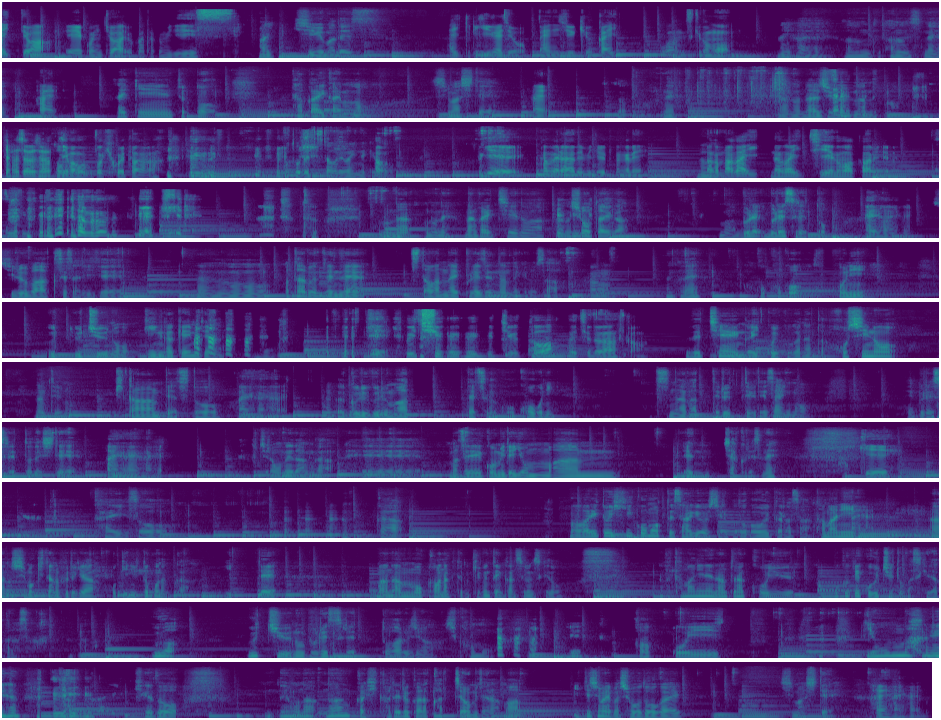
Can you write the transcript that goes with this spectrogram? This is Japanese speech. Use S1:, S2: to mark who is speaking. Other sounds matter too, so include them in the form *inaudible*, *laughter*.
S1: はい。では、えーこんにちは。横田匠です。
S2: はい、石馬です。
S1: はい。キリギリラジオ第29回、なんですけども、
S2: はいはいはい。あのあのですね、
S1: はい。
S2: 最近ちょっと高い買い物しまして、
S1: はい。
S2: ちょっとね、あの、ラジオなんだけど、*laughs*
S1: ジャラジャラジャラって今僕聞こえたかな。*laughs*
S2: 音で伝わればいいんだけど、
S1: すげえ、カメラで見てるとなんかね、
S2: うん
S1: なんか長い、長い知恵の輪かなみたいな。*laughs* あの、*laughs*
S2: このなこのね、長い知恵のは、あの正体が、まあブレ、ブレスレット、
S1: はいはいはい。
S2: シルバーアクセサリーで、あのまあ多分全然伝わんないプレゼンなんだけどさ、
S1: あの、
S2: なんかね、ここ、ここ、ここに、う宇宙の銀河系みたいな。*laughs*
S1: 宇宙、宇宙と？宇宙となんすか？
S2: で、チェーンが一個一個がなんか星の、なんていうの、ピカーンってやつと、
S1: はいはいはい。
S2: なんかぐるぐる回ったやつがこう交互につながってるっていうデザインのえブレスレットでして、
S1: はいはいはい。
S2: こちらお値段が、えーまあ、税込みで4万円弱ですね。
S1: 高え。
S2: はい、そう。なんか、まあ、割と引きこもって作業してることが多いからさ、たまに、
S1: はいはい。
S2: あの下北の古着屋お気に入りとこなんか行ってまあ何も買わなくても気分転換するんですけどなんかたまにねなんとなくこういう僕結構宇宙とか好きだからさうわ宇宙のブレスレットあるじゃん。しかも *laughs* えかっこいい。*laughs* 4万円。高いけどでもななんか惹かれるから買っちゃおうみたいな。まあ言ってしまえば衝動買いしまして
S1: はいはいはい。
